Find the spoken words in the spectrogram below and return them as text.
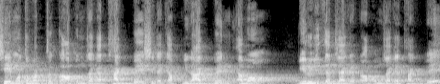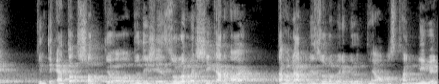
সেই মতপার্থক্য আপন জায়গায় থাকবে, সেটাকে আপনি রাখবেন এবং বিরোধিতার জায়গাটাও আপন জায়গায় থাকবে। কিন্তু এত সত্ত্বেও যদি সে জুলুমের শিকার হয়, তাহলে আপনি জুলুমের বিরুদ্ধে অবস্থান নিবেন।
